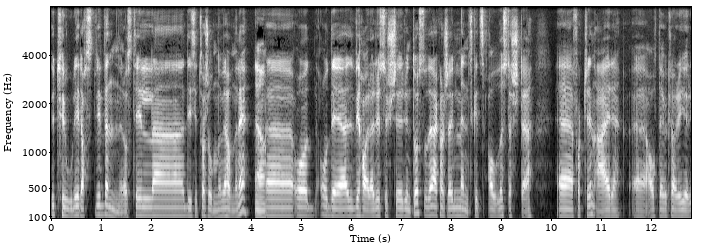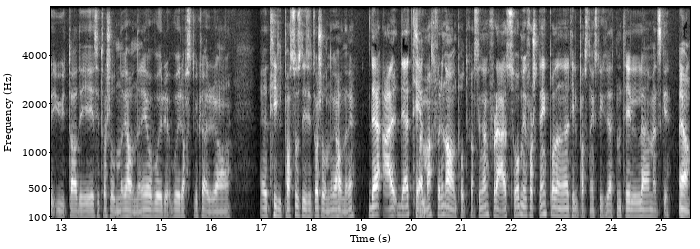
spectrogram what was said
utrolig raskt vi venner oss til uh, de situasjonene vi havner i. Ja. Uh, og, og det vi har av ressurser rundt oss, og det er kanskje menneskets aller største uh, fortrinn, er alt det vi klarer å gjøre ut av de situasjonene vi havner i, og hvor, hvor raskt vi klarer å tilpasse oss de situasjonene vi havner i. Det er, det er tema for en annen podkast en gang, for det er jo så mye forskning på denne tilpasningsdyktigheten til mennesker. ja.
